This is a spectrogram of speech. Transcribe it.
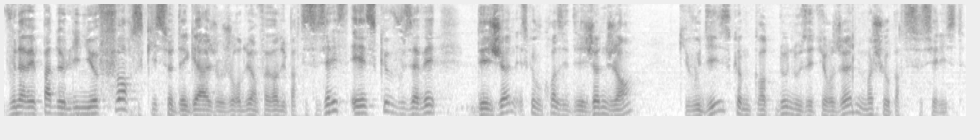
vous n'avez pas de ligne force qui se dégage aujourd'hui en faveur du Parti socialiste. Et est-ce que vous avez des jeunes, est-ce que vous croisez des jeunes gens qui vous disent, comme quand nous, nous étions jeunes, moi je suis au Parti socialiste?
